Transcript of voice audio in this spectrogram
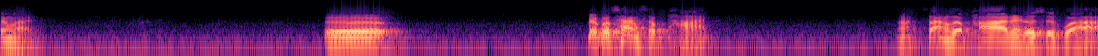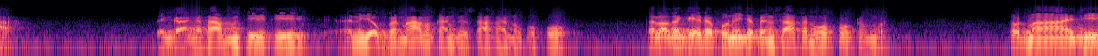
ทั้งหลายเออแล้วก็สร้างสะพานสร้างสะพานเนี่ยรู้สึกว่า เป็นการกระทำที่ที่นิยมกันมากเหมือนกันคือสาธารณูปโภคแต่เราสังเกตว่าพวกนี้จะเป็นสาธารณูปโภคทั้งหมด ต้นไม้ที่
